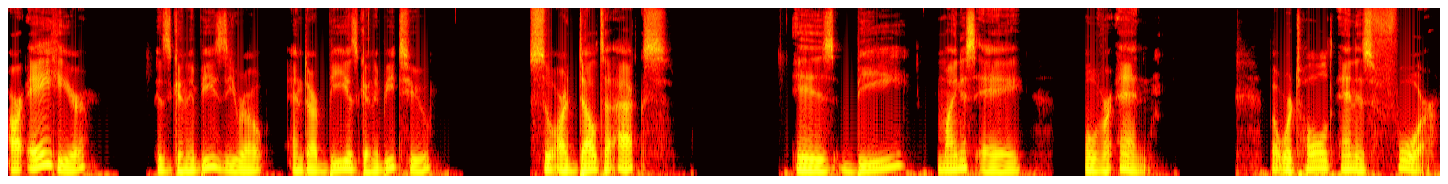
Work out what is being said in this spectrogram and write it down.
our a here is going to be 0, and our b is going to be 2. So our delta x is b minus a over n. But we're told n is 4,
